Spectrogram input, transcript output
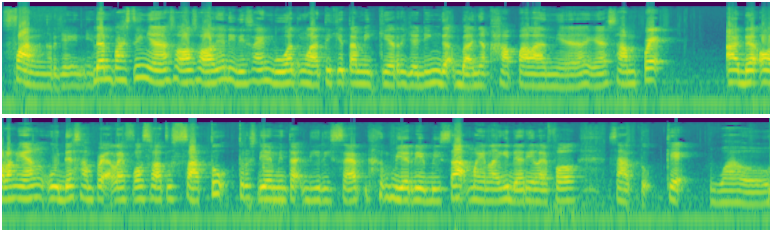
fun ngerjainnya dan pastinya soal-soalnya didesain buat ngelatih kita mikir jadi nggak banyak hafalannya ya sampai ada orang yang udah sampai level 101 terus dia minta di reset biar dia bisa main lagi dari level 1 kayak wow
